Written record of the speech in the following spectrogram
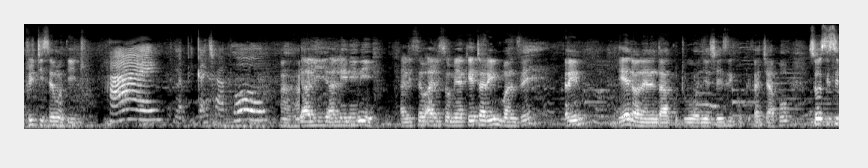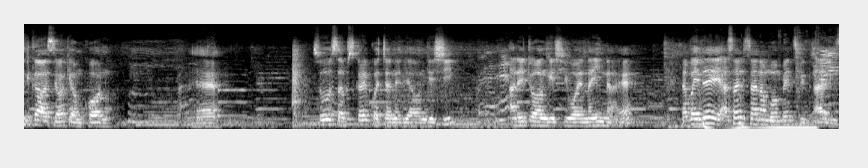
Pretty sema kitu Hi, tunapika chapo. Aha. ali ali nini alisema alisomea catering manze catering yeye ndo anaenda kutuonyesha hizi kupika chapo so sisi nikawa wasi wake wa mkono yeah. so subscribe kwa channel ya Wangeshi anaitwa Wangeshi wa Naina eh? na by the way asante sana moments with Ali.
